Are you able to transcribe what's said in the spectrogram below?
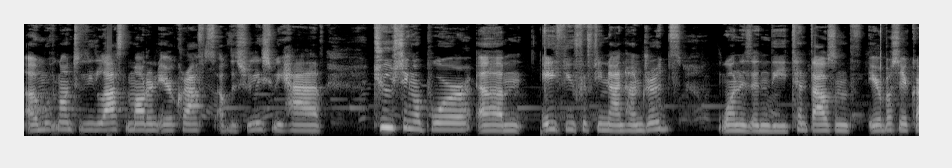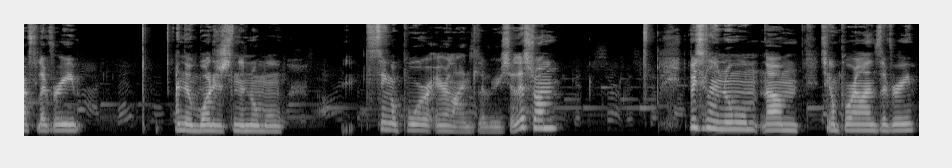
Uh, moving on to the last modern aircrafts of this release, we have two Singapore um, A350-900s. One is in the 10,000th Airbus aircraft livery, and then one is just in the normal Singapore Airlines livery. So this one, it's basically a normal um, Singapore Airlines livery.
